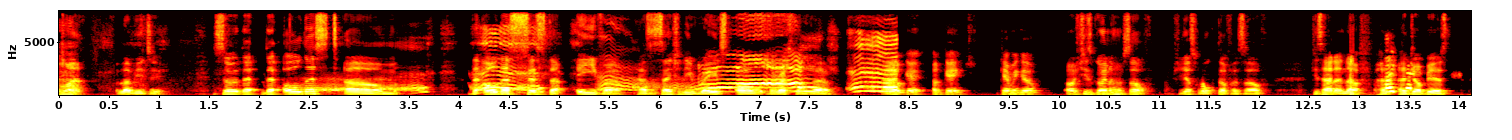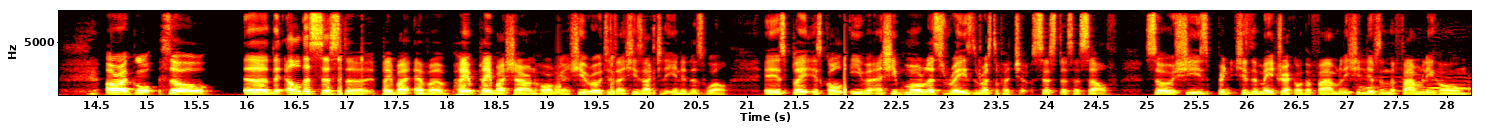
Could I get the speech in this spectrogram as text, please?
old love you too. So the the oldest um the oldest sister Eva has essentially raised all the rest of them. Uh, okay, okay, can we go? Oh, she's going herself. She just walked off herself. She's had enough. Her, her job is. All right, cool. So uh, the eldest sister, played by Eva, play, played by Sharon Horgan, she wrote it and she's actually in it as well. Is play is called Eva, and she more or less raised the rest of her ch- sisters herself. So she's pretty, she's the matriarch of the family. She lives in the family home,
